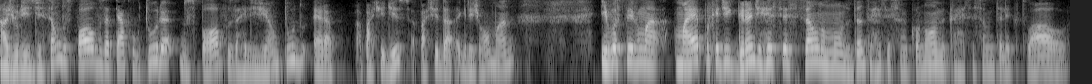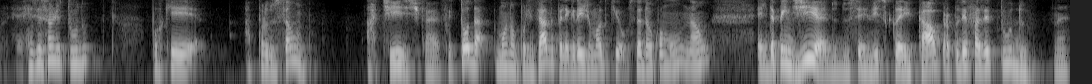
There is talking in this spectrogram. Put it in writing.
a jurisdição dos povos até a cultura dos povos, a religião, tudo era a partir disso, a partir da Igreja Romana. E você teve uma, uma época de grande recessão no mundo, tanto recessão econômica, recessão intelectual, recessão de tudo, porque a produção artística foi toda monopolizada pela igreja, de modo que o cidadão comum não. Ele dependia do, do serviço clerical para poder fazer tudo, né?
